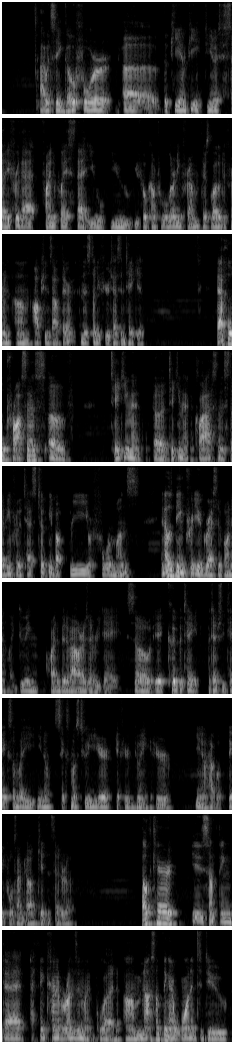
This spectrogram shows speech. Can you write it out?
I would say go for uh, the PMP. Do you know, study for that. Find a place that you you you feel comfortable learning from. There's a lot of different um, options out there, and then study for your test and take it. That whole process of taking that uh, taking that class and then studying for the test took me about three or four months, and I was being pretty aggressive on it, like doing quite a bit of hours every day. So it could potentially take somebody, you know, six months to a year if you're doing if you're you know have a big full-time job kids etc healthcare is something that i think kind of runs in my blood. Um, not something i wanted to do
